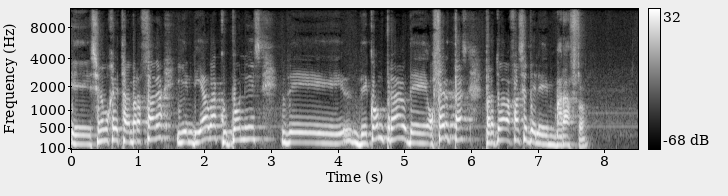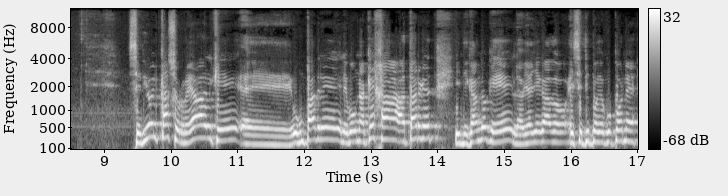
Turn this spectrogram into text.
eh, si una mujer estaba embarazada y enviaba cupones de, compra, de ofertas para todas las fases del embarazo. Se dio el caso real que eh, un padre elevó una queja a Target indicando que le había llegado ese tipo de cupones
